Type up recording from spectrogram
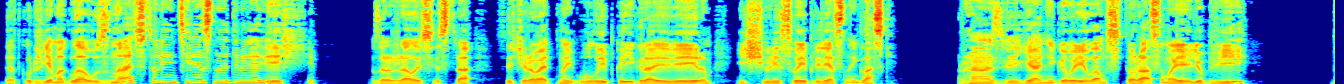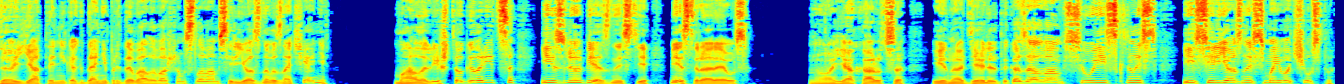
Да откуда же я могла узнать столь интересные для меня вещи? — возражала сестра с очаровательной улыбкой, играя веером и щуря свои прелестные глазки. — Разве я не говорил вам сто раз о моей любви? Да я-то никогда не придавала вашим словам серьезного значения. Мало ли что говорится из любезности, мистер Ареус. Но я, кажется, и на деле доказал вам всю искренность и серьезность моего чувства.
